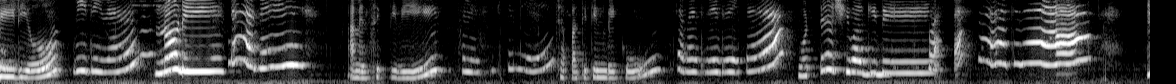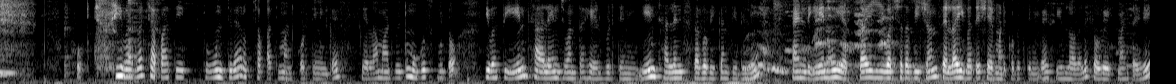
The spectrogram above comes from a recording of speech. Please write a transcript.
ವಿಡಿಯೋ ನೋಡಿ. ಆಮೇಲೆ ಸಿಗ್ತೀವಿ. ಚಪಾತಿ ತಿನ್ಬೇಕು. ಹೊಟ್ಟೆ ಹಸಿವಾಗಿದೆ. ಇವಾಗ ಚಪಾತಿ ಉಣ್ತಿದೆ ಅವ್ರಿಗೆ ಚಪಾತಿ ಮಾಡಿಕೊಡ್ತೀನಿ ಗೈಸ್ ಎಲ್ಲ ಮಾಡಿಬಿಟ್ಟು ಮುಗಿಸ್ಬಿಟ್ಟು ಇವತ್ತು ಏನು ಚಾಲೆಂಜು ಅಂತ ಹೇಳ್ಬಿಡ್ತೀನಿ. ಏನು ಚಾಲೆಂಜ್ ತಗೋಬೇಕಂತಿದ್ದೀನಿ. ಆ್ಯಂಡ್ ಏನು ಎತ್ತ ಈ ವರ್ಷದ ವಿಷನ್ಸ್ ಎಲ್ಲ ಇವತ್ತೇ ಶೇರ್ ಮಾಡ್ಕೊಬಿಡ್ತೀನಿ ಗೈಸ್ ಈ ವ್ಲಾಗಲ್ಲಿ ಸೊ ವೆಯ್ಟ್ ಮಾಡ್ತಾಯಿರಿ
